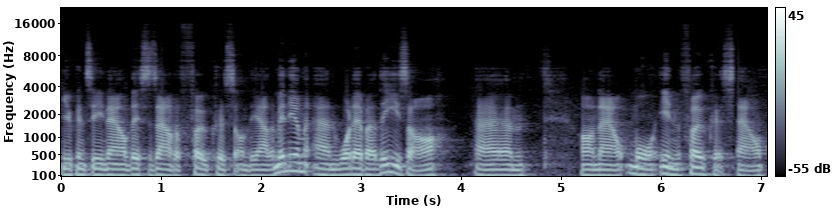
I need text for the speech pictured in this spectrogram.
you can see now this is out of focus on the aluminium and whatever these are, um, are now more in focus now.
